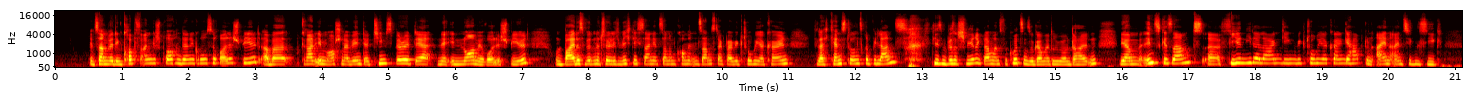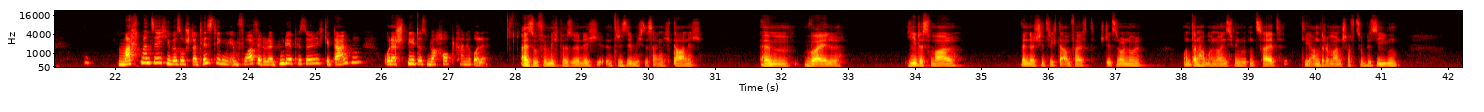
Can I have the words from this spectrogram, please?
Jetzt haben wir den Kopf angesprochen, der eine große Rolle spielt, aber gerade eben auch schon erwähnt, der Team Spirit, der eine enorme Rolle spielt. Und beides wird natürlich wichtig sein jetzt dann am kommenden Samstag bei Viktoria Köln. Vielleicht kennst du unsere Bilanz. Die ist ein bisschen schwierig, da haben wir uns vor kurzem sogar mal drüber unterhalten. Wir haben insgesamt äh, vier Niederlagen gegen Viktoria Köln gehabt und einen einzigen Sieg. Macht man sich über so Statistiken im Vorfeld oder du dir persönlich Gedanken oder spielt das überhaupt keine Rolle? Also für mich persönlich interessiert mich das eigentlich gar nicht, ähm, weil jedes Mal, wenn der Schiedsrichter anpfeift, steht es 0-0 und dann hat man 90 Minuten Zeit, die andere Mannschaft zu besiegen.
